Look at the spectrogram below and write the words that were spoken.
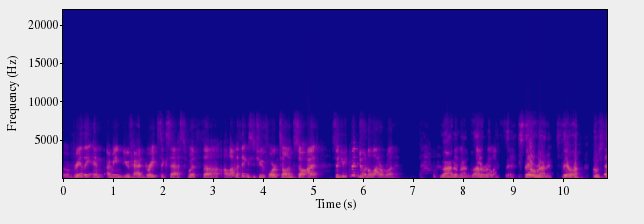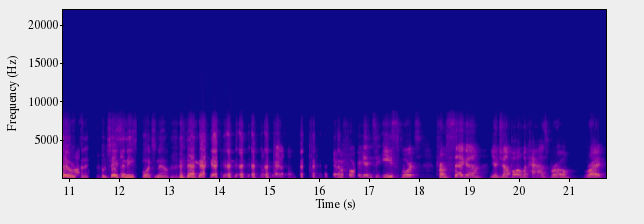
really, and I mean, you've had great success with uh, a lot of things that you've worked on. So I, so you've been doing a lot of running. A lot of running, a lot of running. Still running. Still, I'm still running. I'm chasing esports now. And before we get into esports, from Sega, you jump on with Hasbro, right?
